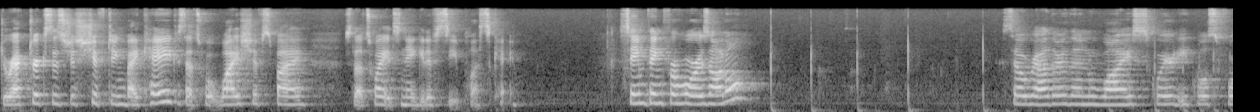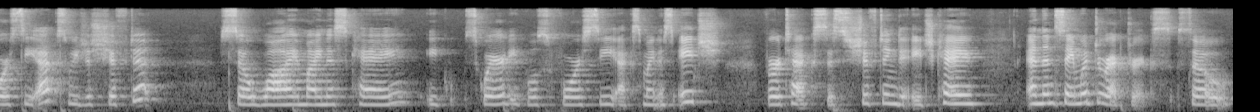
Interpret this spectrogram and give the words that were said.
Directrix is just shifting by k because that's what y shifts by, so that's why it's negative c plus k. Same thing for horizontal. So rather than y squared equals 4cx, we just shift it. So y minus k squared equals 4cx minus h vertex is shifting to HK, and then same with directrix, so,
